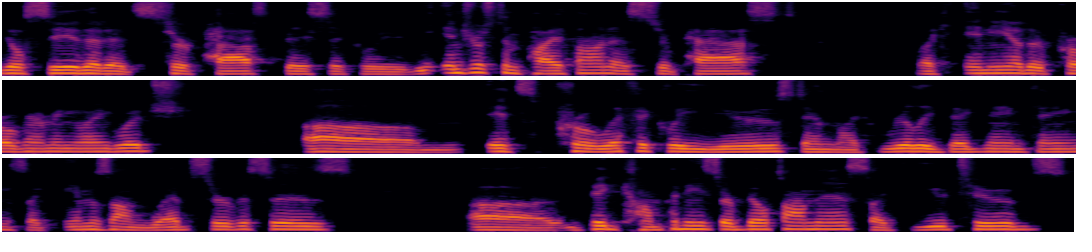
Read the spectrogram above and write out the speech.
you'll see that it's surpassed basically the interest in Python has surpassed like any other programming language. Um, it's prolifically used in like really big name things like Amazon Web Services. Uh, big companies are built on this, like YouTube's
